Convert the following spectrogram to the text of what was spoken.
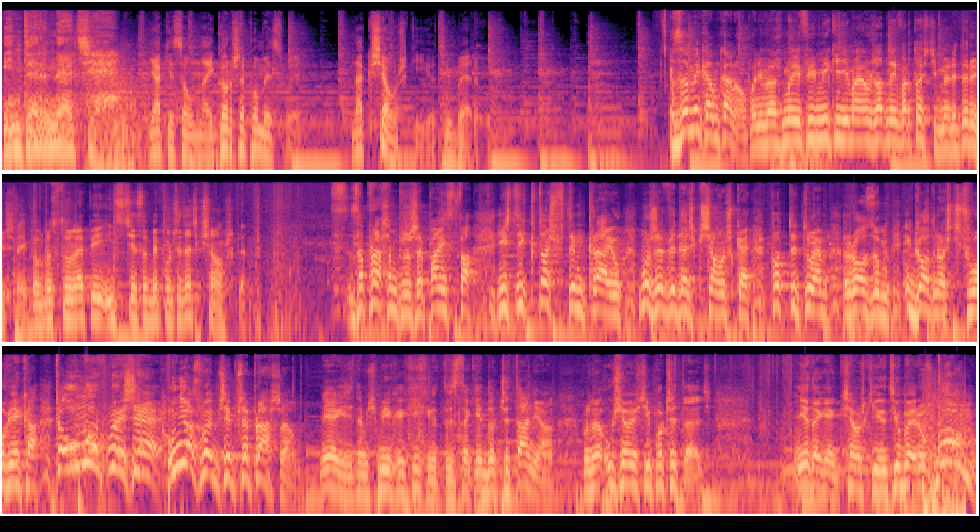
internecie. Jakie są najgorsze pomysły na książki youtuberów? Zamykam kanał, ponieważ moje filmiki nie mają żadnej wartości merytorycznej. Po prostu lepiej idźcie sobie poczytać książkę. Zapraszam, proszę Państwa, jeśli ktoś w tym kraju może wydać książkę pod tytułem Rozum i godność człowieka, to umówmy się! Uniosłem się, przepraszam! Nie, gdzieś tam śmichy, chichy, to jest takie do czytania. Można usiąść i poczytać. Nie tak jak książki youtuberów. BUM!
